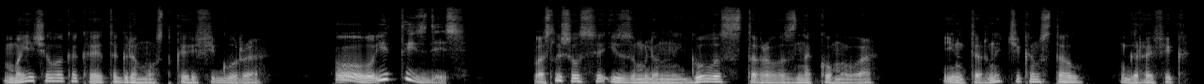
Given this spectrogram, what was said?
маячила какая-то громоздкая фигура. «О, и ты здесь!» — послышался изумленный голос старого знакомого. Интернетчиком стал график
